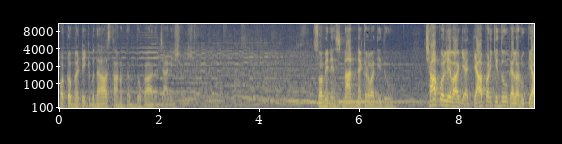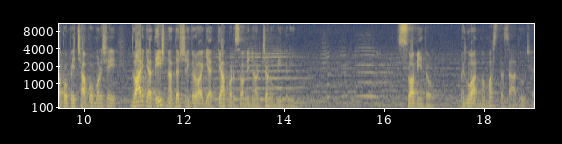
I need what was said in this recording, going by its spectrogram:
ઓટોમેટિક બધા સ્થાનો ધમધોકાર ચાલી શકશે. સ્વામીને સ્નાન ન કરવા દીધું. છાપો લેવા ગયા, ત્યાં પણ કીધું પેલા રૂપિયા આપો, પછી છાપો મળશે. દ્વારકા દેશના દર્શન કરવા ગયા, ત્યાં પણ સ્વામીને અડચણ ઊભી કરી. સ્વામી તો ભગવાનમાં મસ્ત સાધુ છે.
